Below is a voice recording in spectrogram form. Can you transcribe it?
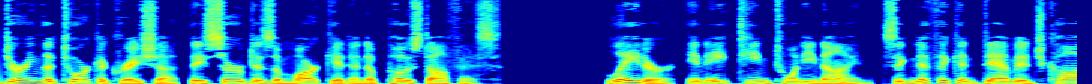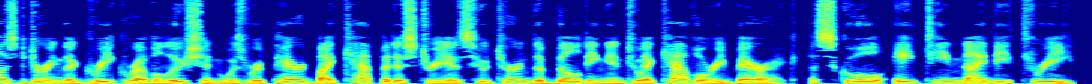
During the Torquocratia, they served as a market and a post office. Later, in 1829, significant damage caused during the Greek Revolution was repaired by Kapodistrias who turned the building into a cavalry barrack, a school 1893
